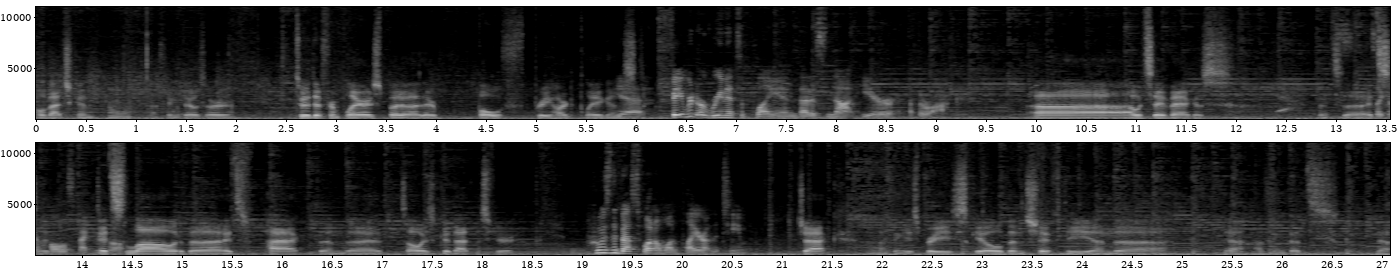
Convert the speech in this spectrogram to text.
Ovechkin. I think those are two different players, but uh, they're both pretty hard to play against. Yeah. Favorite arena to play in that is not here at the Rock? Uh, I would say Vegas. It's, uh, It's like a whole spectacle. It's loud, uh, it's packed, and uh, it's always good atmosphere. Who's the best one-on-one player on the team? Jack, I think he's pretty skilled and shifty, and uh, yeah, I think that's yeah,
